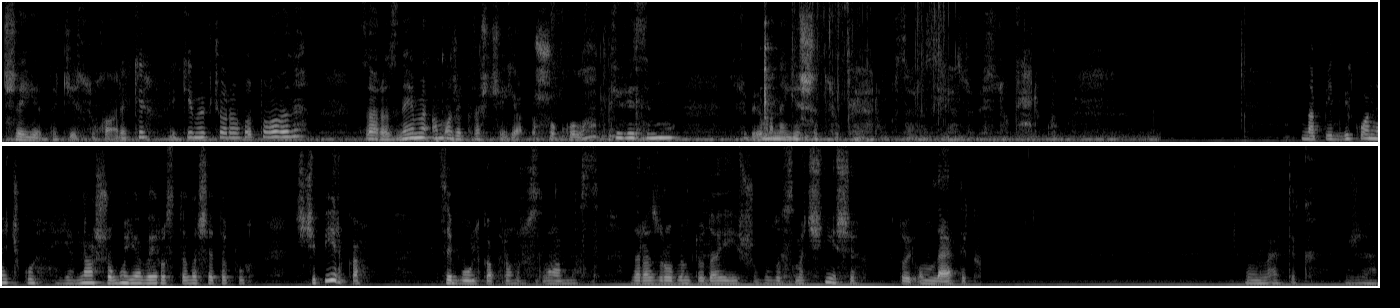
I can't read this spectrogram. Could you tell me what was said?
Ще є такі сухарики, які ми вчора готували. Зараз з ними, а може краще я шоколадки візьму. Собі у мене є ще цукерок. Зараз я собі цукерку. На підвіконечку нашому я виростила ще таку щепірка. Цибулька проросла в нас. Зараз зробимо туди її, щоб було смачніше в той омлетик. Омлетик вже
